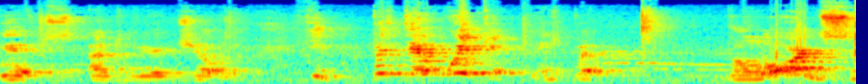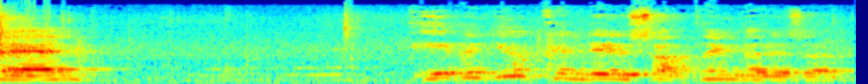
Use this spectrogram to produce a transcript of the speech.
gifts unto your children. But they're wicked. But the Lord said, even you can do something that is a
